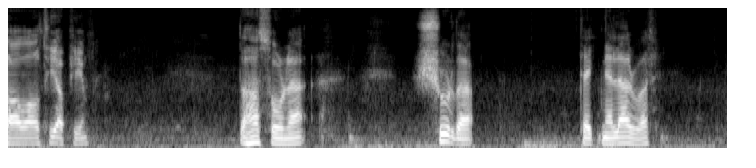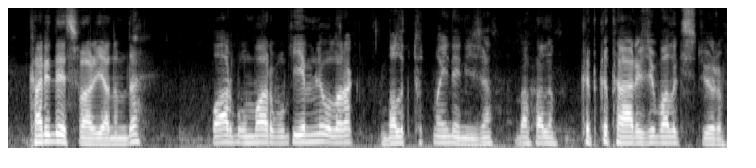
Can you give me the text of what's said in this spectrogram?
Kahvaltı yapayım. Daha sonra şurada tekneler var. Karides var yanımda. Barbun barbun. Yemli olarak balık tutmayı deneyeceğim. Bakalım. Kıt kıt harici balık istiyorum.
